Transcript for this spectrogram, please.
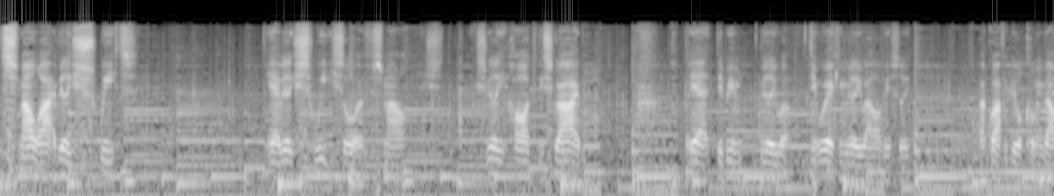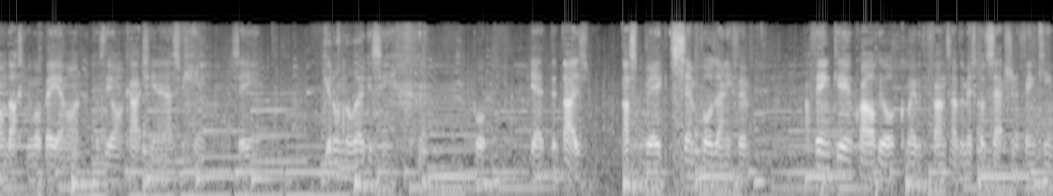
smell like really sweet yeah, really sweet sort of smell. It's, it's really hard to describe. but yeah, they've been really well, they're working really well, obviously. I've quite a few people coming round asking me what bait I'm on because they aren't catching, and that's been saying, "Get on the legacy." but yeah, that is that's big, simple as anything. I think um, quite a lot of people come over the fans have the misconception of thinking,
